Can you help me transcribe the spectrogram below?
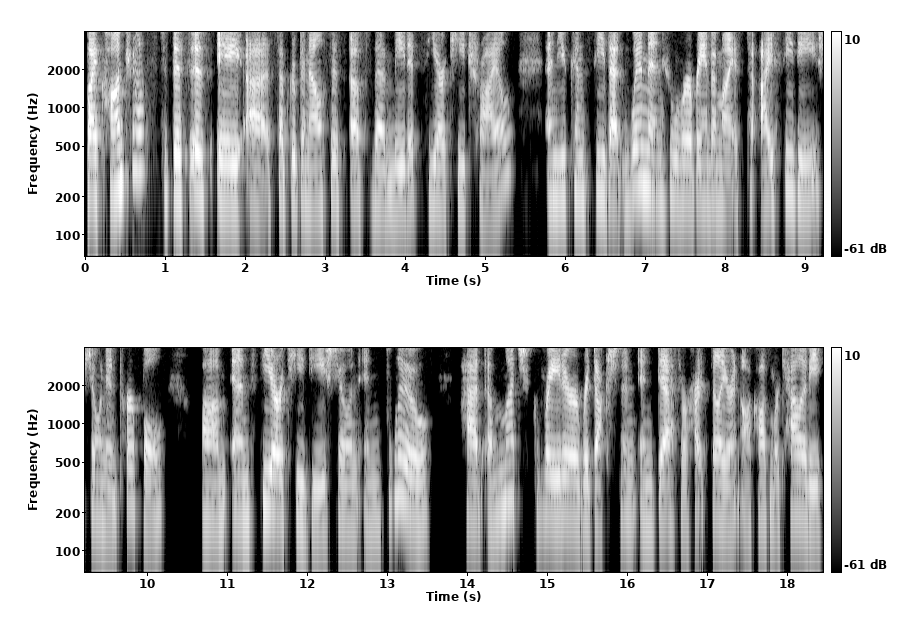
By contrast, this is a uh, subgroup analysis of the Made CRT trial. And you can see that women who were randomized to ICD, shown in purple, um, and CRTD, shown in blue, had a much greater reduction in death or heart failure and all cause mortality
